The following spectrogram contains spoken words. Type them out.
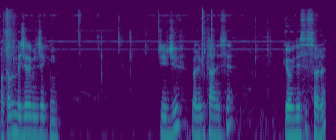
Bakalım becerebilecek miyim? Civciv böyle bir tanesi gövdesi sarı.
